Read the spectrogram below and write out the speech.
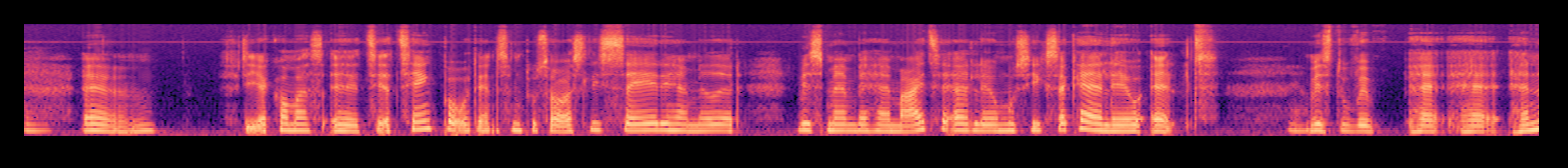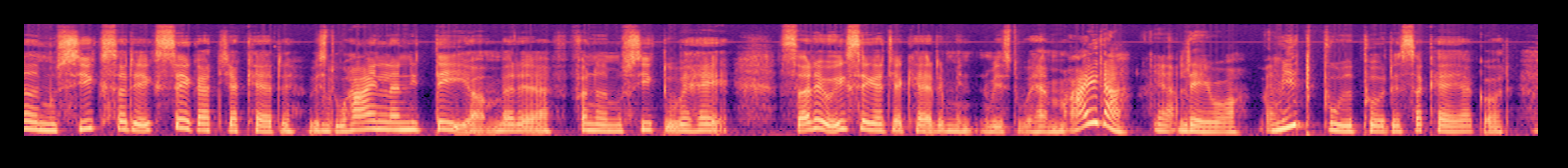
Mm. Øhm, fordi jeg kommer øh, til at tænke på den, som du så også lige sagde, det her med, at hvis man vil have mig til at lave musik, så kan jeg lave alt. Ja. Hvis du vil have, have, have noget musik, så er det ikke sikkert, jeg kan det. Hvis mm. du har en eller anden idé om, hvad det er for noget musik, du vil have, så er det jo ikke sikkert, jeg kan det. Men hvis du vil have mig, der ja. laver ja. mit bud på det, så kan jeg godt. Mm.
